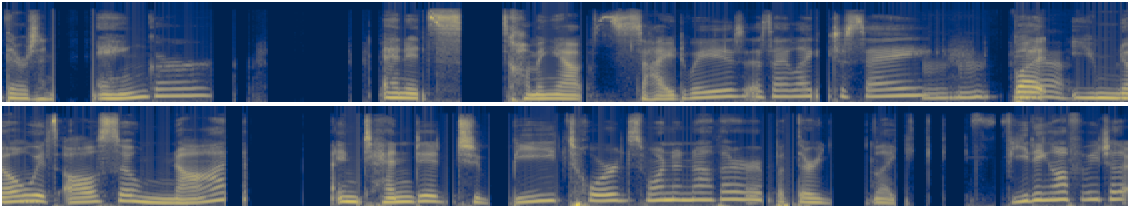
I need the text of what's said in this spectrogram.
there's an anger, and it's coming out sideways, as I like to say. Mhm. But Yeah. you know, Mhm. it's also not intended to be towards one another, but they're like feeding off of each other.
